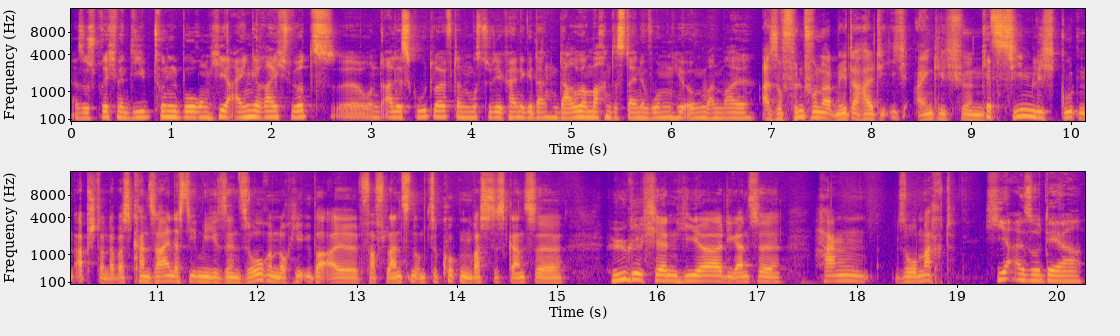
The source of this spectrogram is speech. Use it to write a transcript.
Also sprich, wenn die Tunnelbohrung hier eingereicht wird äh, und alles gut läuft, dann musst du dir keine Gedanken darüber machen, dass deine Wohnung hier irgendwann mal Also 500 Meter halte ich eigentlich für einen Kippt. ziemlich guten Abstand. Aber es kann sein, dass die irgendwie Sensoren noch hier überall verpflanzen, um zu gucken, was das ganze Hügelchen hier, die ganze Hang so macht. Hier also der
